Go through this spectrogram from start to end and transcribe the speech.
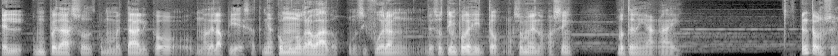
el, un pedazo como metálico, una de las piezas, tenía como uno grabado, como si fueran de esos tiempos de Egipto, más o menos, así, lo tenían ahí. Entonces,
